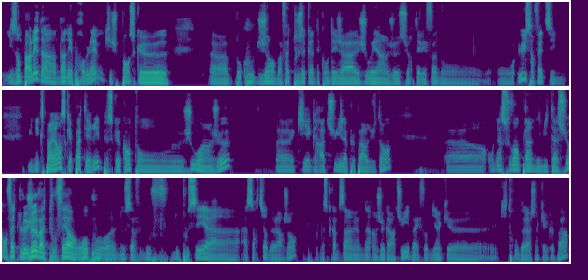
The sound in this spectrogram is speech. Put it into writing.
ils ont parlé d'un des problèmes qui, je pense que euh, beaucoup de gens, bah, en fait tous ceux qui ont déjà joué à un jeu sur téléphone ont, ont eu, en fait c'est une, expérience qui est pas terrible parce que quand on joue à un jeu euh, qui est gratuit la plupart du temps, euh, on a souvent plein de limitations. En fait, le jeu va tout faire en gros pour nous, pousser à, sortir de l'argent. Parce que comme c'est un, jeu gratuit, bah, il faut bien qu'il trouve de l'argent quelque part.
